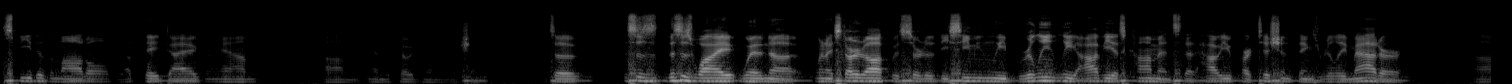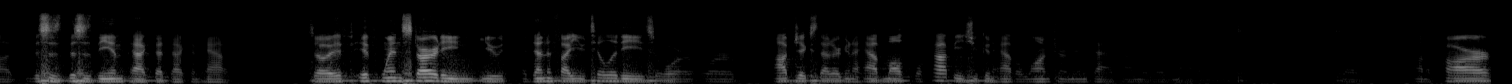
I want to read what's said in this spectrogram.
the speed of the model, the update diagram, um, and the code generation. So this is, this is why when, uh, when I started off with sort of the seemingly brilliantly obvious comments that how you partition things really matter, uh, this, is, this is the impact that that can have. So if, if when starting you identify utilities or, or objects that are going to have multiple copies, you can have a long-term impact on the way the model runs. So on a car,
